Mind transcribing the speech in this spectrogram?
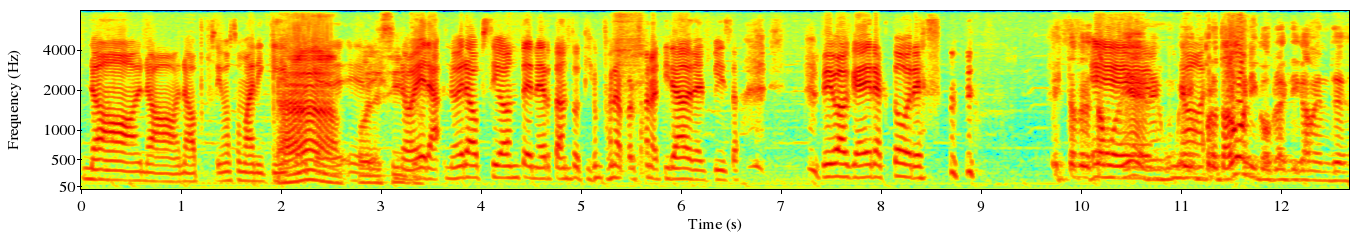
No, no, no, pusimos un maniquí. Ah, porque, eh, pobrecito. no, era, no era opción tener tanto tiempo una persona tirada en el piso. Me iba a caer actores. Está, pero está muy Eh, bien, es un, no. es un protagónico prácticamente.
